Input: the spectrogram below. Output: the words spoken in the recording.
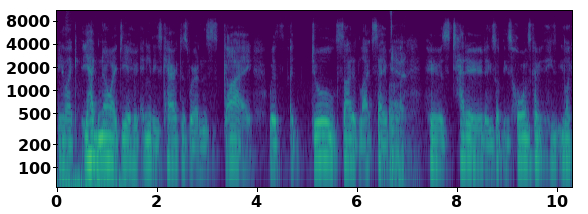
And you like you had no idea who any of these characters were, and this guy with a dual sided lightsaber. Yeah who is tattooed and he's got these horns coming. He's like,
